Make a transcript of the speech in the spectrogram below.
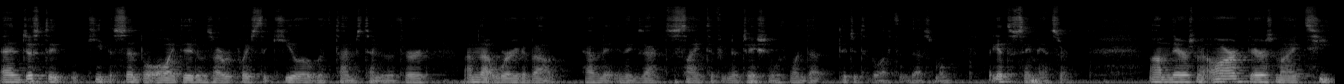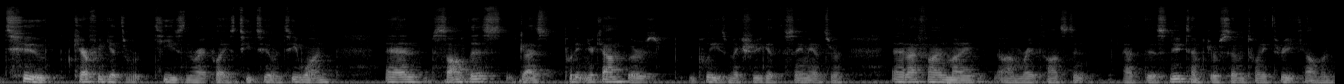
And just to keep it simple, all I did was I replaced the kilo with times 10 to the third. I'm not worried about having it in exact scientific notation with one digit to the left of the decimal. I get the same answer. Um, there's my R, there's my T2. Carefully get the T's in the right place, T2 and T1 and solve this. Guys, put it in your calculators. Please make sure you get the same answer. And I find my um, rate constant at this new temperature, 723 Kelvin,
